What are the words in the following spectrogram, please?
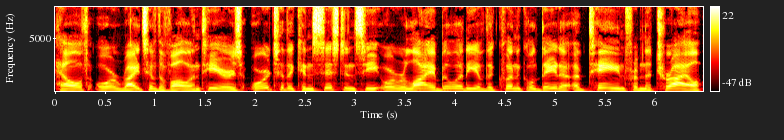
health, or rights of the volunteers, or to the consistency or reliability of the clinical data obtained from the trial,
